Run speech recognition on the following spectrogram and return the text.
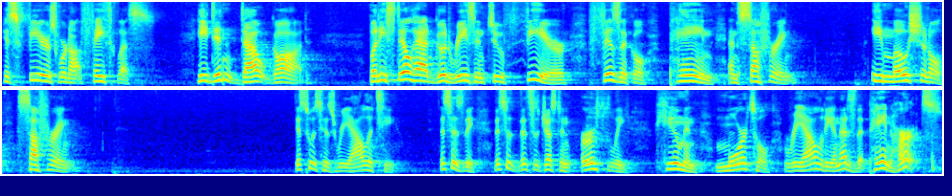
His fears were not faithless. He didn't doubt God, but he still had good reason to fear physical pain and suffering, emotional suffering. This was his reality. This is, the, this, is, this is just an earthly, human, mortal reality, and that is that pain hurts.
